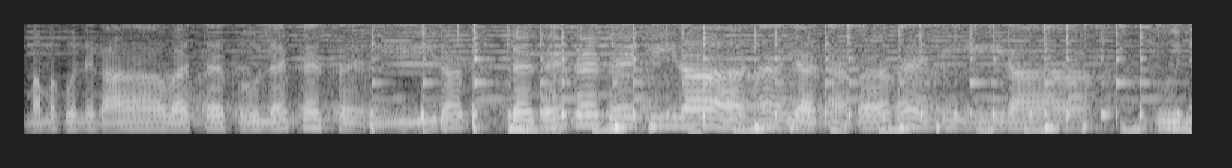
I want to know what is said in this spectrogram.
મમ ગુણ ગાવત પુલક શરીર ગદ ગદ ગીરા નયન વહનીરા ગુણ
